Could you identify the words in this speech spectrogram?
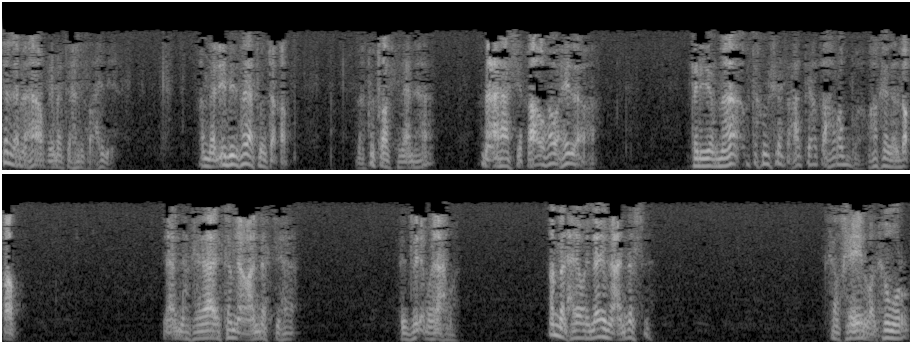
سلمها أو قيمتها لصاحبها أما الإبل فلا تلتقط بل تترك لأنها معها سقاؤها وحذاؤها. تريد الماء وتكون شرطة حتى يلقاها ربها وهكذا البقر. لأنها كذلك تمنع عن نفسها الذئب ونحوه أما الحيوان لا يمنع عن نفسه. كالخيل والحمر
